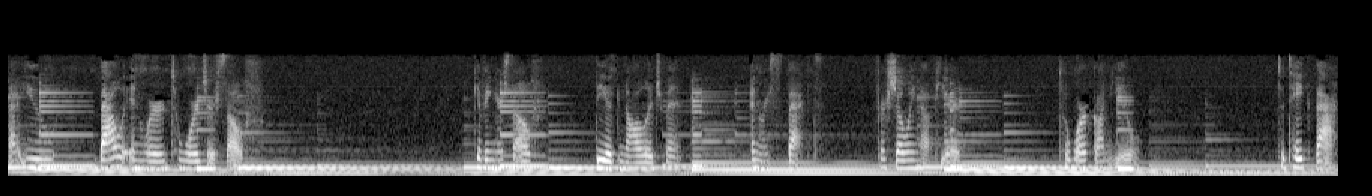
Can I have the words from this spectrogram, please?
that you bow inward towards yourself, giving yourself the acknowledgement and respect for showing up here to work on you, to take back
